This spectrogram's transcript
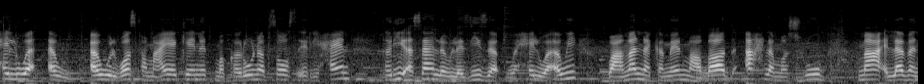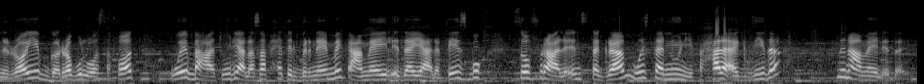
حلوة قوي. أول وصفة معايا كانت مكرونة بصوص الريحان. طريقة سهلة ولذيذة وحلوة قوي. وعملنا كمان مع بعض أحلى مشروب مع اللبن الرايب. جربوا الوصفات وابعتوا لي على صفحة البرنامج. عمايل إيديا على فيسبوك سفرة على إنستجرام. واستنوني في حلقة جديدة من عمايل إيديا.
